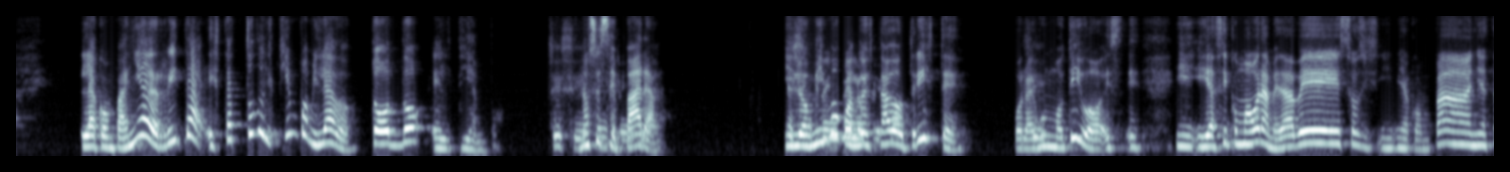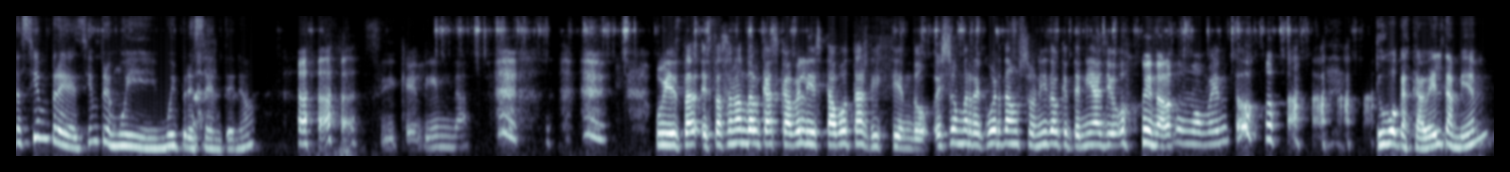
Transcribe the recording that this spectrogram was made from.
la compañía de Rita está todo el tiempo a mi lado, todo el tiempo Sí, sí, no se increíble. separa. Y Es lo mismo cuando he lo estado triste, por algún motivo. Es- es- y, y así como ahora me da besos y, y me acompaña, está siempre, siempre muy, muy presente, ¿no? Sí, qué linda. Uy, está, está sonando el cascabel y está Botas diciendo, eso me recuerda a un sonido que tenía yo en algún momento. ¿Tuvo cascabel también?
